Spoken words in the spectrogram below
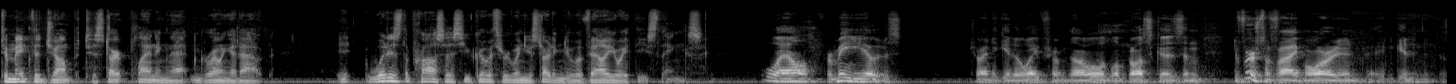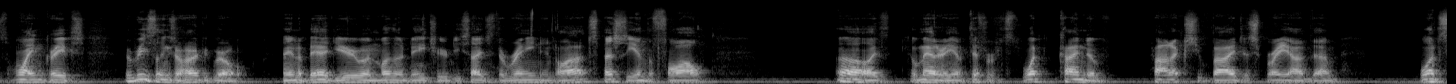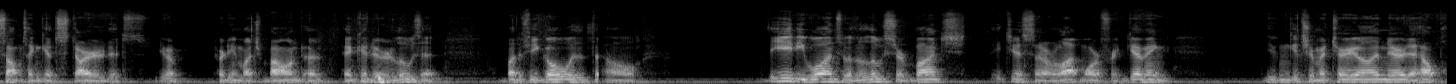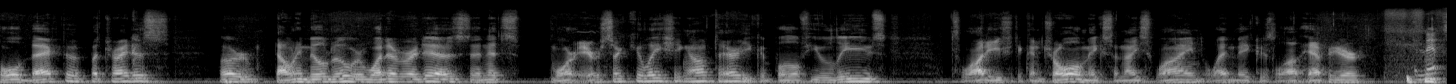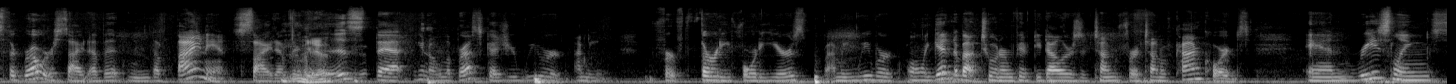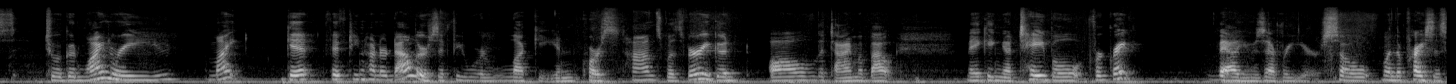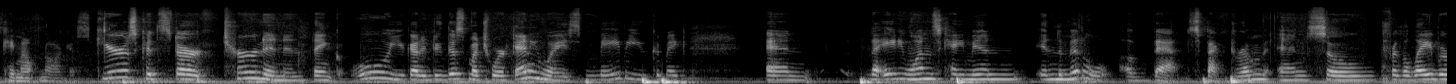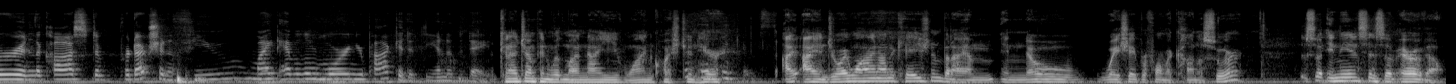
to make the jump to start planting that and growing it out? It, what is the process you go through when you're starting to evaluate these things? Well, for me, it was trying to get away from the old Labruscas and diversify more and, and get into some wine grapes. The Rieslings are hard to grow. In a bad year when Mother Nature decides to rain a lot, especially in the fall, oh, it no matter you have different what kind of products you buy to spray on them. Once something gets started, it's you're pretty much bound to pick it or lose it. But if you go with oh, the 81s with a looser bunch, they just are a lot more forgiving. You can get your material in there to help hold back the botrytis or downy mildew or whatever it is, and it's more air circulation out there. You can pull a few leaves. It's a lot easier to control. Makes a nice wine. The winemaker's a lot happier and that's the grower side of it, and the finance side of it yeah. is that you know Labrusca, you we were, I mean, for 30, 40 years, I mean, we were only getting about two hundred and fifty dollars a ton for a ton of Concords, and Rieslings to a good winery, you might get fifteen hundred dollars if you were lucky. And of course, Hans was very good all the time about making a table for grape values every year. So when the prices came out in August, gears could start turning and think, oh, you got to do this much work anyways. Maybe you could make, and the 81s came in in the middle of that spectrum. And so for the labor and the cost of production, if you might have a little more in your pocket at the end of the day. Can I jump in with my naive wine question here? I, I enjoy wine on occasion, but I am in no way, shape, or form a connoisseur. So, in the instance of Aravelle,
